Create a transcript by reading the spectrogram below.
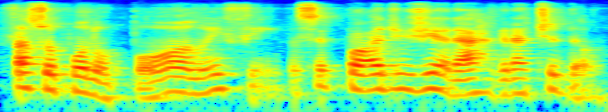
faça o ponopono, enfim, você pode gerar gratidão.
